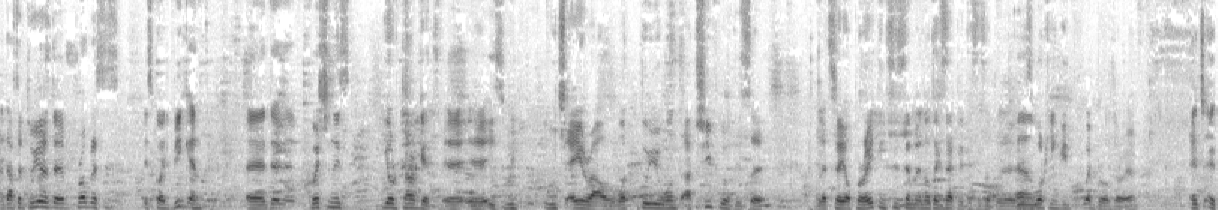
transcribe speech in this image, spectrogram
and after two years the progress is, is quite big. And uh, the question is, your target uh, uh, is which, which era or what do you want to achieve with this uh, let's say operating system and not exactly this is, a, uh, this Um, working in web browser yeah? It's it,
